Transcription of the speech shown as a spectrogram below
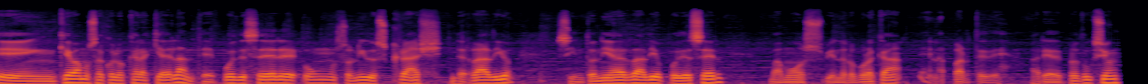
en qué vamos a colocar aquí adelante. Puede ser eh, un sonido scratch de radio, sintonía de radio puede ser. Vamos viéndolo por acá en la parte de área de producción.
